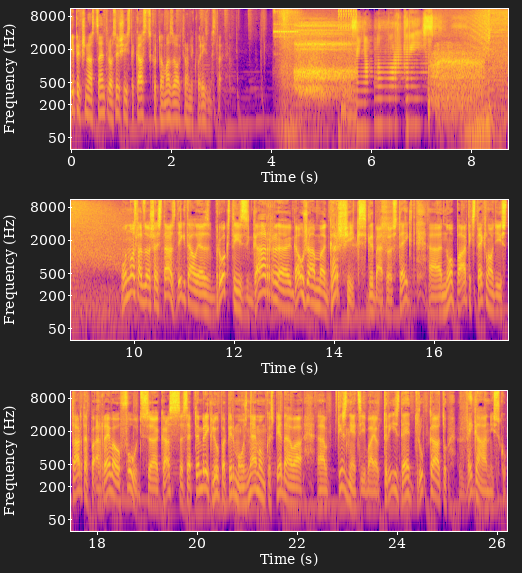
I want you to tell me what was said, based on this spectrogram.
iepirkšanās centros ir šīs kastes, kur to mazo elektroniku var izmest. Ziņa numur 3. Un noslēdzošais stāsts digitālajās brokastīs gar, gaužām garšīgs, gribētos teikt, no pārtiks tehnoloģiju startupa Revo Foods, kas septembrī kļuva par pirmo uzņēmumu, kas piedāvā tirzniecībā jau 3D drukātu vegānisku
